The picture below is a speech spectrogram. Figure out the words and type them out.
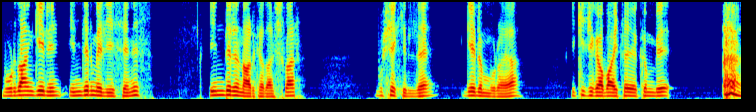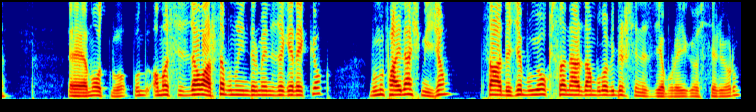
Buradan gelin indirmediyseniz indirin arkadaşlar. Bu şekilde gelin buraya. 2 GB'a yakın bir eee, mod bu. Bunu, ama sizde varsa bunu indirmenize gerek yok. Bunu paylaşmayacağım. Sadece bu yoksa nereden bulabilirsiniz diye burayı gösteriyorum.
